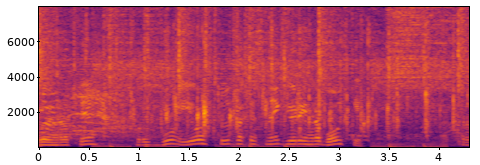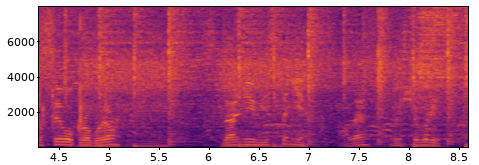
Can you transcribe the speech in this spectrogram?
виграти боротьбу. І ось тут захисник Юрій Грабовський. Так красиво пробив. З дальньої відстані, але вище воріт.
